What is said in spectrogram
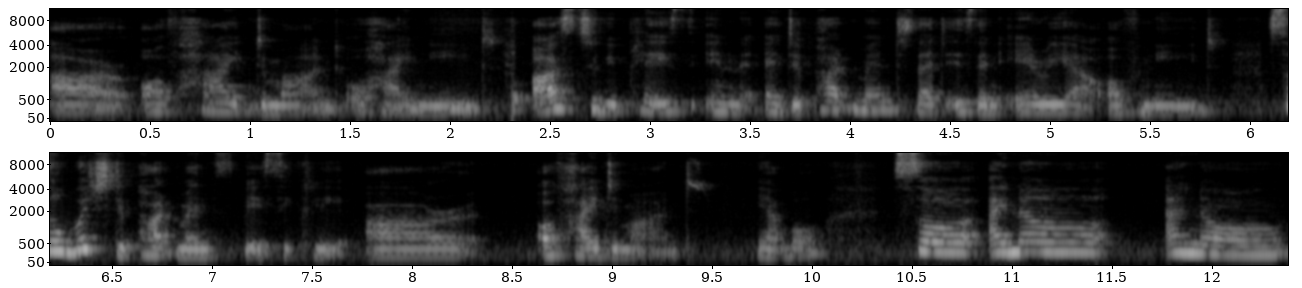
are of high demand or high need. For us to be placed in a department that is an area of need. So, which departments basically are of high demand? Yeah, so I know, I know,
